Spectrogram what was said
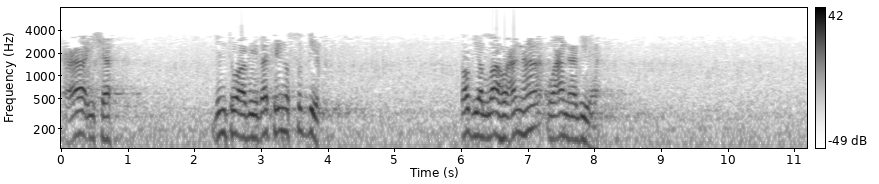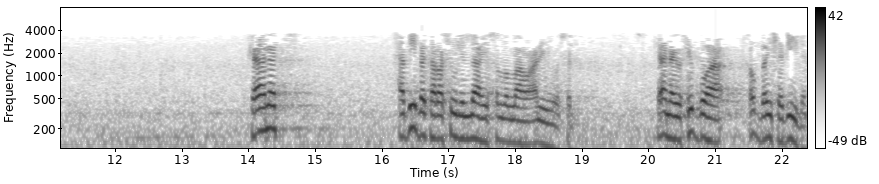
عائشة بنت أبي بكر الصديق. رضي الله عنها وعن أبيها. كانت حبيبة رسول الله صلى الله عليه وسلم. كان يحبها حبا شديدا.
